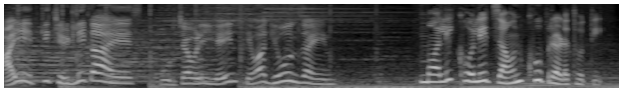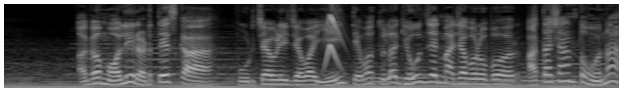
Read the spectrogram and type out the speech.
आई इतकी चिडली का आहेस? पुढच्या वेळी येईन तेव्हा घेऊन जाईन. मॉली खोलीत जाऊन खूप रडत होती. अगं मॉली रडतेस का? पुढच्या वेळी जेव्हा येईन तेव्हा तुला घेऊन जाईन माझ्या बरोबर आता शांत हो ना.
